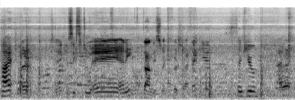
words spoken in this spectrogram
Hi. Thank you, 62A and E. Down this way, first right. Thank you. Thank you.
